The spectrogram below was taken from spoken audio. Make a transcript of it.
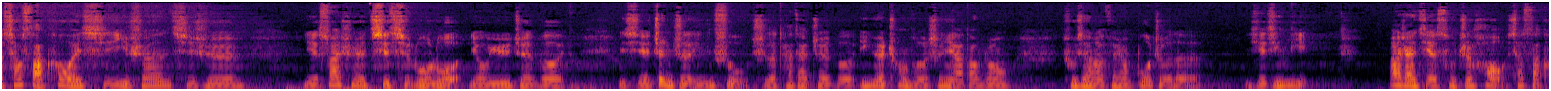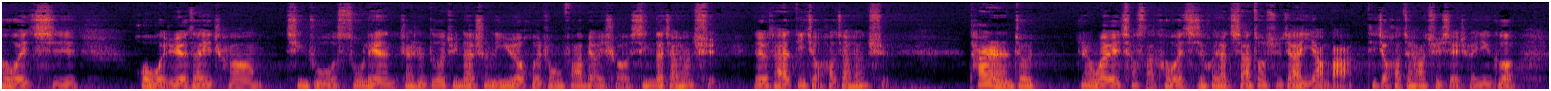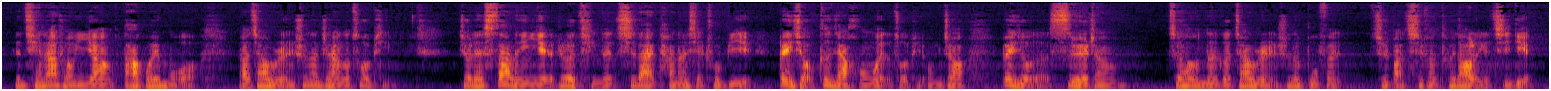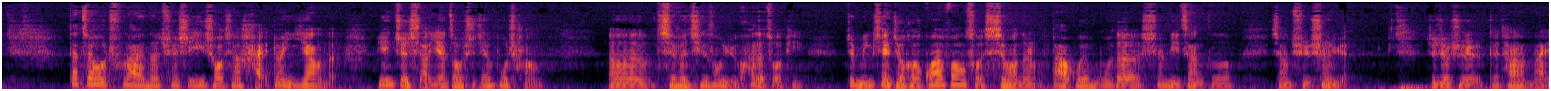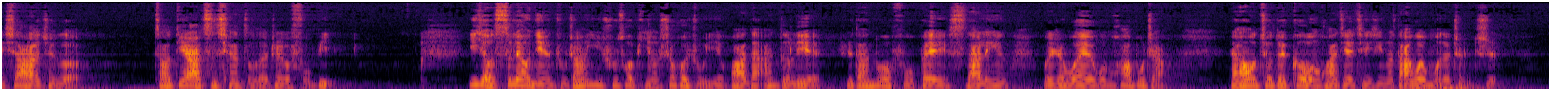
肖斯塔科维奇一生其实也算是起起落落，由于这个一些政治的因素，使得他在这个音乐创作生涯当中出现了非常波折的一些经历。二战结束之后，肖斯塔科维奇获违约在一场庆祝苏联战胜德军的胜利音乐会中发表一首新的交响曲，也就是他的第九号交响曲。他人就。认为肖斯塔科维奇会像其他作曲家一样，把第九号交响曲写成一个跟前两首一样大规模，然后加入人声的这样一个作品。就连斯大林也热情的期待他能写出比贝九更加宏伟的作品。我们知道贝九的四乐章最后那个加入人声的部分是把气氛推到了一个极点，但最后出来呢，却是一首像海顿一样的编制小、演奏时间不长，嗯，气氛轻松愉快的作品。这明显就和官方所希望那种大规模的胜利赞歌相去甚远，这就是给他埋下了这个遭第二次谴责的这个伏笔。一九四六年，主张艺术作品要社会主义化的安德烈日丹诺夫被斯大林委任为文化部长，然后就对各文化界进行了大规模的整治。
